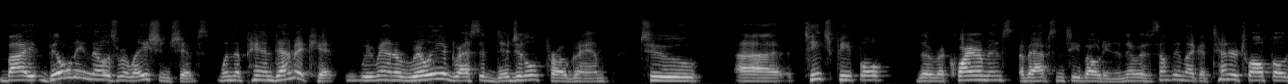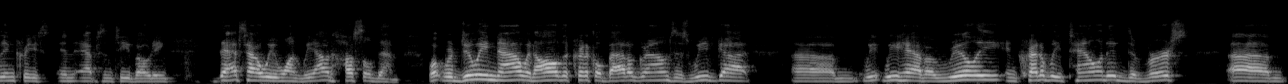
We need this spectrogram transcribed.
by building those relationships, when the pandemic hit, we ran a really aggressive digital program to uh, teach people the requirements of absentee voting. And there was something like a 10 or 12 fold increase in absentee voting. That's how we won. We out hustled them. What we're doing now in all the critical battlegrounds is we've got, um, we, we have a really incredibly talented, diverse um,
